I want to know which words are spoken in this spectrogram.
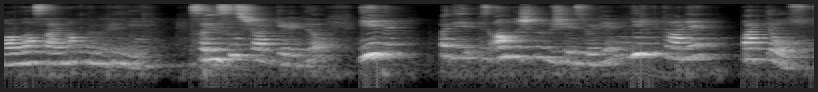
Vallahi saymak mümkün değil. Sayısız şart gerekiyor. Diyelim, hadi biz anlaşılır bir şey söyleyelim. 20 tane madde olsun.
